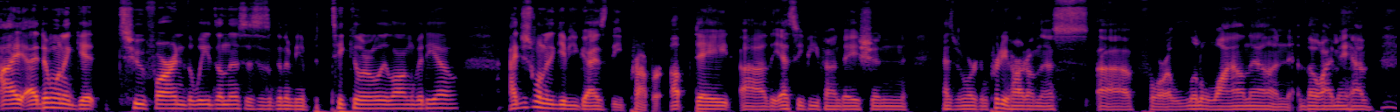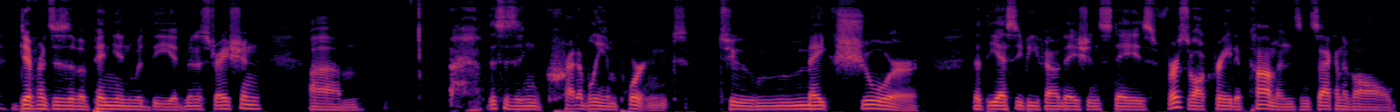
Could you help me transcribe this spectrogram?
I I don't want to get too far into the weeds on this. This is going to be a particularly long video. I just wanted to give you guys the proper update. Uh, the SCP Foundation has been working pretty hard on this uh, for a little while now, and though I may have differences of opinion with the administration, um, this is incredibly important to make sure that the SCP Foundation stays, first of all, Creative Commons, and second of all,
